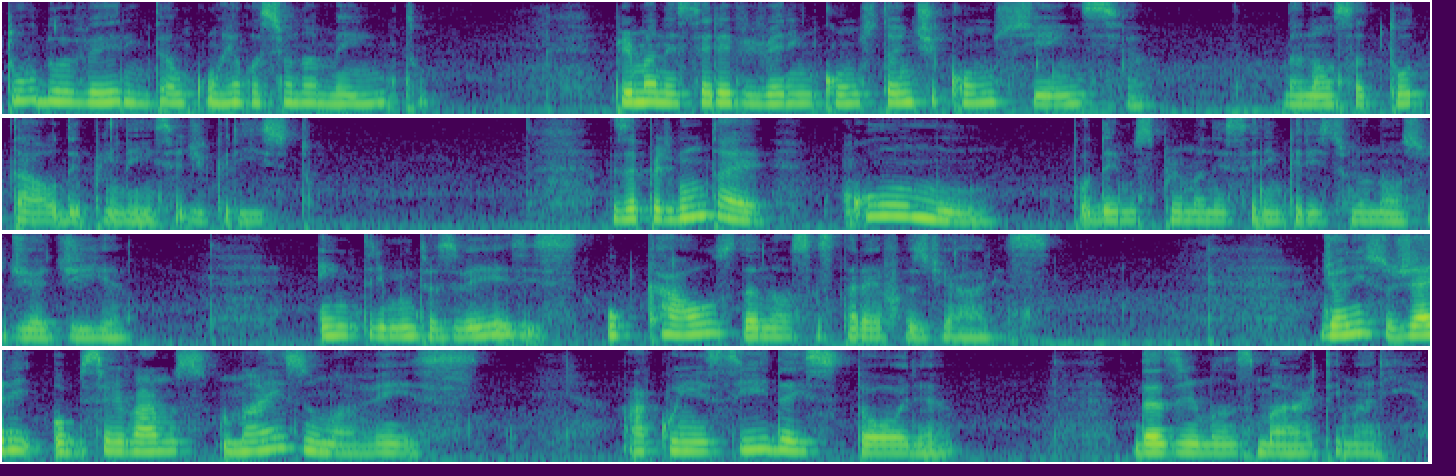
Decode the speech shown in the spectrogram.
tudo a ver então com relacionamento. Permanecer é viver em constante consciência da nossa total dependência de Cristo. Mas a pergunta é: como podemos permanecer em Cristo no nosso dia a dia? Entre muitas vezes o caos das nossas tarefas diárias. Johnny sugere observarmos mais uma vez a conhecida história das irmãs Marta e Maria,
